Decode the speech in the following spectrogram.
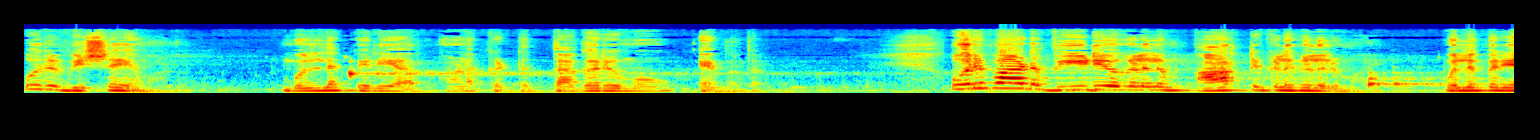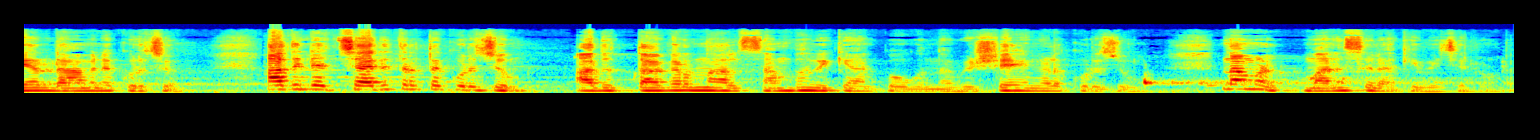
ഒരു വിഷയമാണ് മുല്ലപ്പെരിയാർ അണക്കെട്ട് തകരുമോ എന്നത്. ഒരുപാട് വീഡിയോകളിലും ആർട്ടിക്കിളുകളിലുമായി മുല്ലപ്പെരിയാർ ഡാമിനെ കുറിച്ചും അതിന്റെ ചരിത്രത്തെക്കുറിച്ചും അത് തകർന്നാൽ സംഭവിക്കാൻ പോകുന്ന വിഷയങ്ങളെക്കുറിച്ചും നമ്മൾ മനസ്സിലാക്കി വെച്ചിട്ടുണ്ട്.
